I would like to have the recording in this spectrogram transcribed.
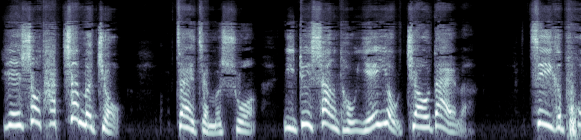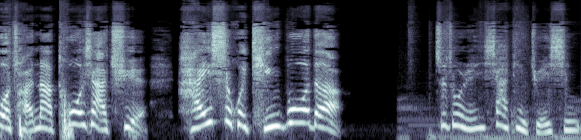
忍受他这么久，再怎么说。”你对上头也有交代了，这个破船呐拖下去还是会停播的。制作人下定决心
